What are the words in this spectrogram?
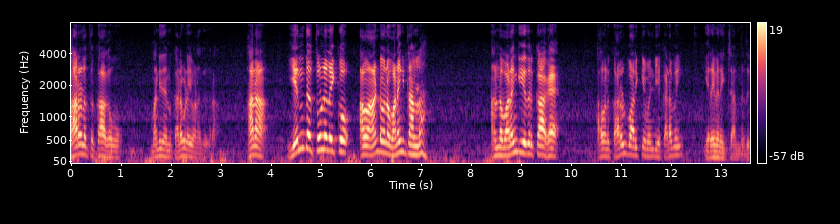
காரணத்துக்காகவும் மனிதன் கடவுளை வணங்குகிறான். ஆனால் எந்த சூழ்நிலைக்கோ அவன் ஆண்டவனை வணங்கிட்டான்ல? அந்த வணங்கியதற்காக அவனுக்கு அருள் பாலிக்க வேண்டிய கடமை இறைவனை சார்ந்தது.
